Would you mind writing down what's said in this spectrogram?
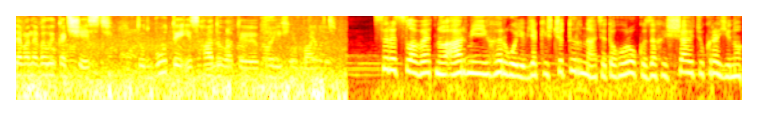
для мене велика честь тут бути і згадувати про їхню пам'ять. Серед славетної армії героїв, які з 14-го року захищають Україну,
